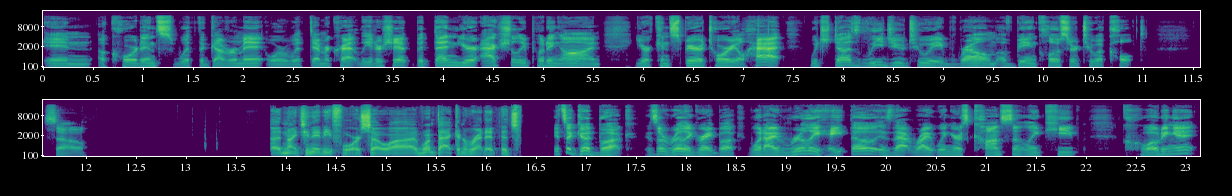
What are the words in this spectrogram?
in accordance with the government or with Democrat leadership, but then you're actually putting on your conspiratorial hat, which does lead you to a realm of being closer to a cult. So. Uh, 1984. So uh, I went back and read it. It's it's a good book. It's a really great book. What I really hate though is that right wingers constantly keep quoting it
